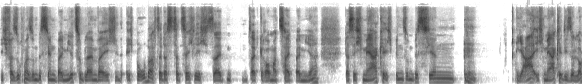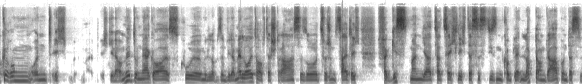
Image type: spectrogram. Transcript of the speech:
Ich versuche mal so ein bisschen bei mir zu bleiben, weil ich, ich beobachte das tatsächlich seit, seit geraumer Zeit bei mir, dass ich merke, ich bin so ein bisschen, ja, ich merke diese Lockerung und ich ich gehe da mit und merke, oh, ist cool, sind wieder mehr Leute auf der Straße. So zwischenzeitlich vergisst man ja tatsächlich, dass es diesen kompletten Lockdown gab und dass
